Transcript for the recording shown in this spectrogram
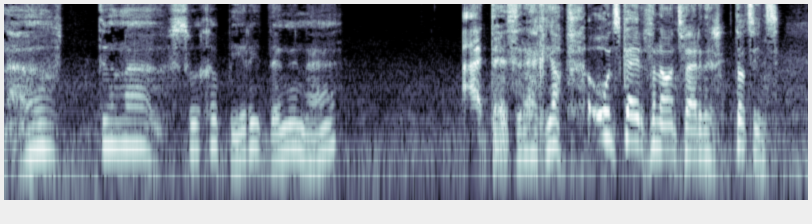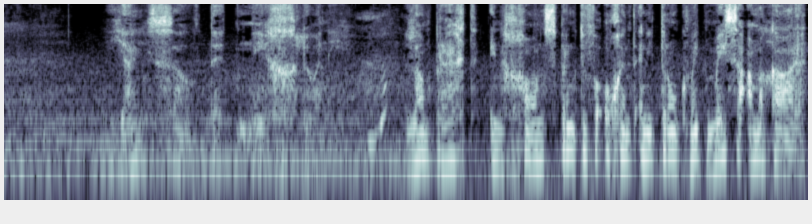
Nou, toe nou, so gebeur die dinge, né? Ah, dis reg. Ja, ons kuier vanaand verder. Totsiens. Jy sal dit nie glo nie. Lamprecht en gaan spring toe vanoggend in die tronk met messe aan mekaar.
